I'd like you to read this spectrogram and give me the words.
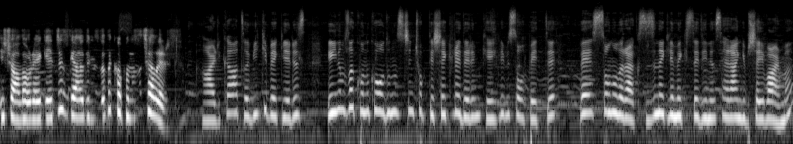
inşallah oraya geleceğiz. Geldiğimizde de kapınızı çalarız. Harika, tabii ki bekleriz. Yayınımıza konuk olduğunuz için çok teşekkür ederim. Keyifli bir sohbetti. Ve son olarak sizin eklemek istediğiniz herhangi bir şey var mı?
